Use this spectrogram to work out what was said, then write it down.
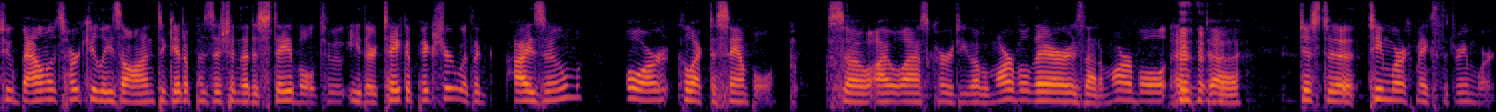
to balance Hercules on to get a position that is stable to either take a picture with a high zoom or collect a sample. So I will ask her, do you have a marble there? Is that a marble? And uh, just to, teamwork makes the dream work.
